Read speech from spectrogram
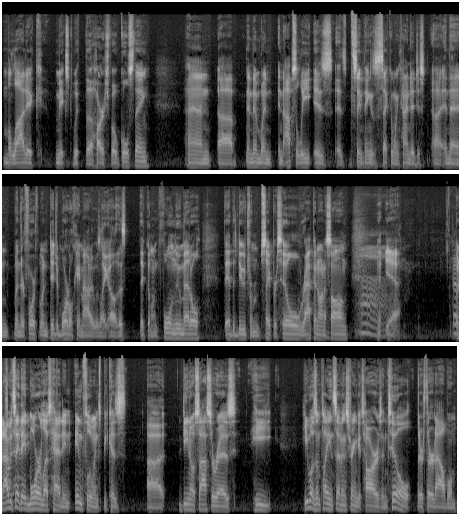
melodic mixed with the harsh vocals thing. And uh, and then when an obsolete is, is the same thing as the second one, kind of just. Uh, and then when their fourth one, Digimortal, came out, it was like, oh, this they've gone full new metal. They had the dude from Cypress Hill rapping on a song. Yeah, but I would say they more or less had an influence because uh, Dino Cazares he he wasn't playing seven string guitars until their third album,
